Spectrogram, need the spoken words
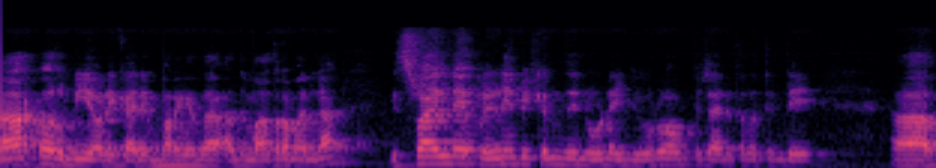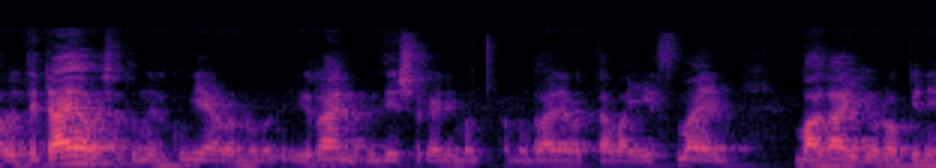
Marco Rubio ഇക്കാര്യം പറഞ്ഞത്. അത് മാത്രമല്ല ഇസ്രായേലിനെ പ്രീണിപ്പിക്കുന്നതിലൂടെ യൂറോപ്പ് ചരിത്രത്തിന്റെ ഒരു തെറ്റായ വശത്ത് നിൽക്കുകയാണെന്നും ഇറാൻ വിദേശകാര്യ മന്ത്രാലയ വക്താവായ ഇസ്മായിൽ ബഗായ് യൂറോപ്പിനെ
